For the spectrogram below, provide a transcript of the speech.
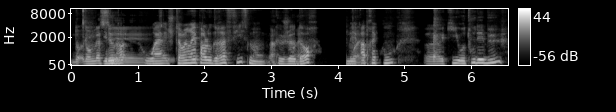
Donc, donc là, gra- c'est. ouais, je terminerai par le graphisme Ah, que j'adore, mais Ouais. après coup, euh, qui au tout début,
